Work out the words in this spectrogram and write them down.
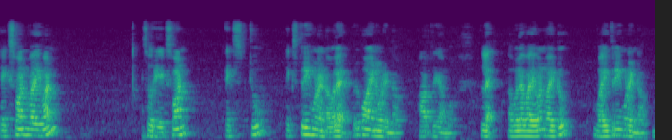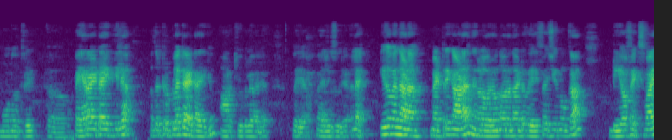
X one Y one sorry X one X two X three കൂടെ ഉണ്ടാവും അല്ലേ? ഒരു പോയിന്റ് കൂടെ ഉണ്ടാവും. ആർ ത്രീ ആകുമ്പോൾ അല്ലേ? അതുപോലെ Y one Y two Y ത്രീയും കൂടെ ഉണ്ടാവും. മൂന്ന് ത്രീ പെയർ ആയിട്ടായിരിക്കില്ല അത് ട്രിപ്ലറ്റ് ആയിട്ടായിരിക്കും ആർ ക്യൂബിലെ വരെ വരിക വാല്യൂസ് വരിക അല്ലേ? ഇതും എന്താണ്? മെട്രിക് ആണ്. നിങ്ങൾ ഓരോന്നോരോന്നായിട്ട് വെരിഫൈ ചെയ്ത് നോക്കുക. D of x y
